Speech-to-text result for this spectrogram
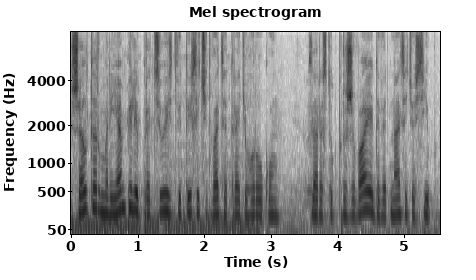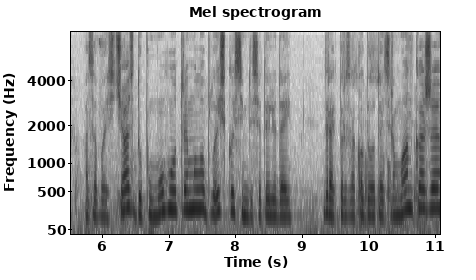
Шелтер в Маріямпілі працює з 2023 року. Зараз тут проживає 19 осіб, а за весь час допомогу отримало близько 70 людей. Директор закладу отець Роман каже,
